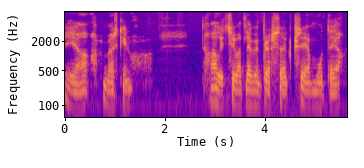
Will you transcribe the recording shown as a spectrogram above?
ja myöskin hallitsivat levyn ja muuta. Ja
